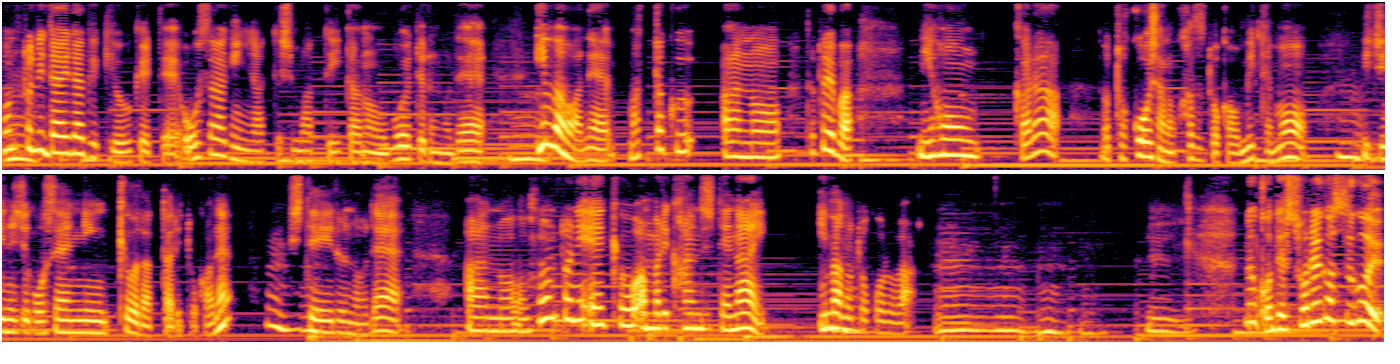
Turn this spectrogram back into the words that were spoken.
本当に大打撃を受けて大騒ぎになってしまっていたのを覚えてるので、今はね、全く、あの、例えば日本からの渡航者の数とかを見ても、1日5000人強だったりとかね、しているので、あの、本当に影響をあんまり感じてない、今のところは。うん、うん、うん、うん。なんかね、それがすごい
